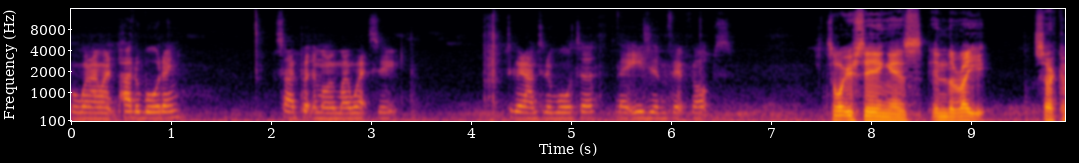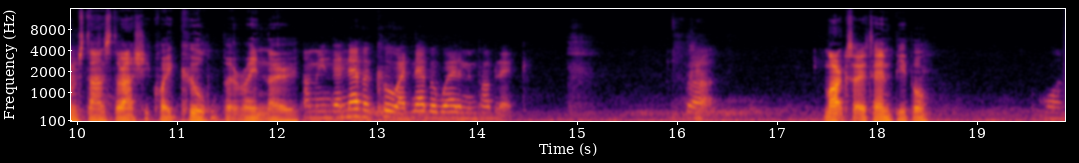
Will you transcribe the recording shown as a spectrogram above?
for when I went paddleboarding. So I put them on with my wetsuit to go down to the water. They're easier than flip flops. So what you're saying is in the right circumstance they're actually quite cool, but right now I mean, they're never cool. I'd never wear them in public. But marks out of 10 people. one.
